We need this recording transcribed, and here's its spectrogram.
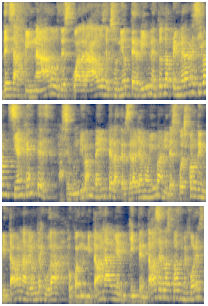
desafinados, descuadrados, el sonido terrible. Entonces la primera vez iban 100 gentes, la segunda iban 20, la tercera ya no iban. Y después cuando invitaban a León de Judá o cuando invitaban a alguien que intentaba hacer las cosas mejores,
